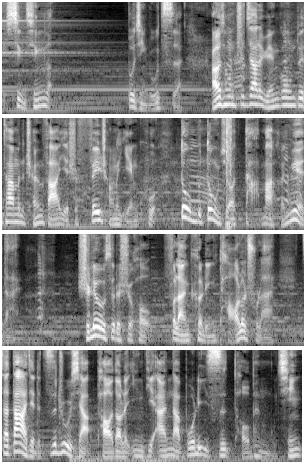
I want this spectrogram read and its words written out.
给性侵了。不仅如此，儿童之家的员工对他们的惩罚也是非常的严酷，动不动就要打骂和虐待。十六岁的时候，富兰克林逃了出来，在大姐的资助下跑到了印第安纳波利斯投奔母亲。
